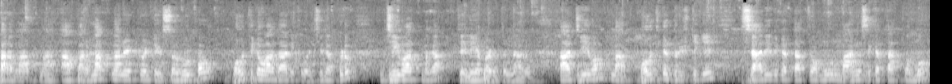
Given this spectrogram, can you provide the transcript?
పరమాత్మ. ఆ పరమాత్మ అనేటువంటి స్వరూపం భౌతికవాదానికి వచ్చినప్పుడు జీవాత్మగా తెలియబడుతున్నారు. ఆ జీవాత్మ భౌతిక దృష్టికి శారీరక తత్వము మానసిక తత్వము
